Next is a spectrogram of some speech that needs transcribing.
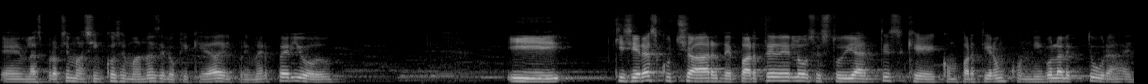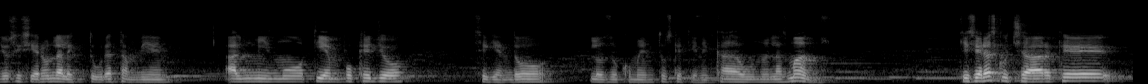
en las próximas cinco semanas de lo que queda del primer periodo. Y quisiera escuchar de parte de los estudiantes que compartieron conmigo la lectura, ellos hicieron la lectura también al mismo tiempo que yo, siguiendo los documentos que tiene cada uno en las manos. Quisiera escuchar qué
